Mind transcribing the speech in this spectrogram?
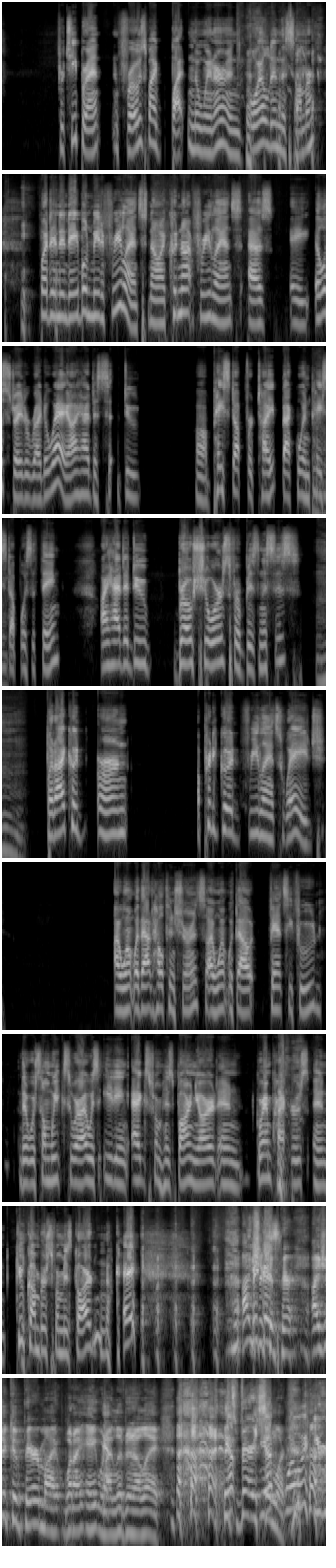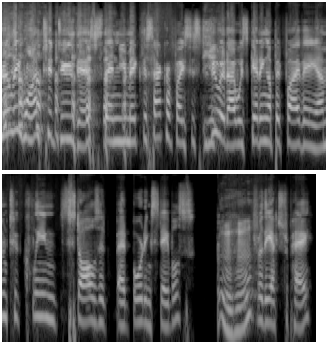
for cheap rent and froze my butt in the winter and boiled in the summer. But it enabled me to freelance. Now I could not freelance as a illustrator right away. I had to do uh, paste up for type back when Mhm. paste up was a thing. I had to do brochures for businesses Mm. but I could earn a pretty good freelance wage. I went without health insurance. I went without fancy food. There were some weeks where I was eating eggs from his barnyard and graham crackers and cucumbers from his garden. Okay. I should compare. I should compare my what I ate when I lived in LA. it's Yep, very Yep. similar. Well, if you really want to do this, then you make the sacrifices to do it. I was getting up at 5 a.m. to clean stalls at, at boarding stables mm-hmm. for the extra pay.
